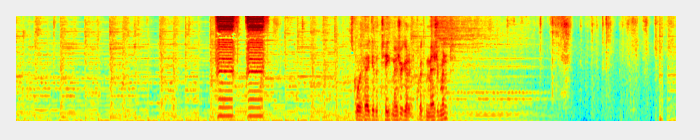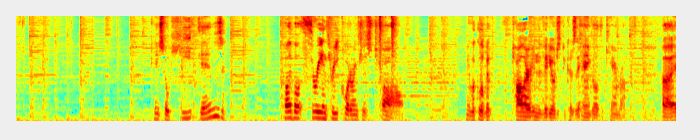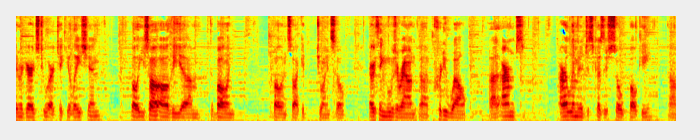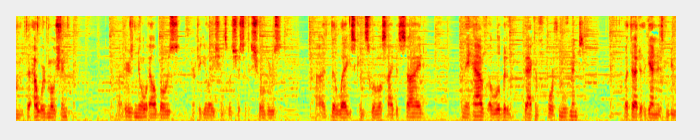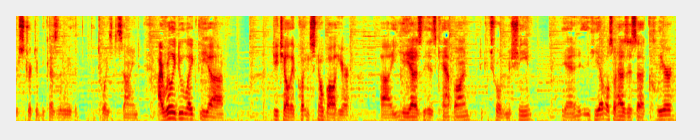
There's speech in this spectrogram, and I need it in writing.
Let's go ahead, get a tape measure, get a quick measurement. Okay, so he is probably about three and three quarter inches tall. May look a little bit taller in the video just because of the angle of the camera. Uh, in regards to articulation, well, you saw all the um, the ball and ball and socket joints, so everything moves around uh, pretty well. Uh, arms are limited just because they're so bulky. Um, the outward motion, uh, there's no elbows articulation, so it's just at the shoulders. Uh, the legs can swivel side to side, and they have a little bit of back and forth movement, but that again is going to be restricted because of the way that the toy is designed. I really do like the uh, detail they put in Snowball here. Uh, he has his cap on to control the machine, and he also has this uh, clear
